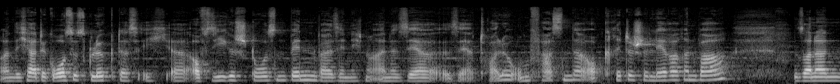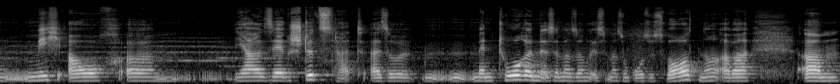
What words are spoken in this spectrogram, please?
Und ich hatte großes Glück, dass ich äh, auf sie gestoßen bin, weil sie nicht nur eine sehr, sehr tolle, umfassende, auch kritische Lehrerin war, sondern mich auch ähm, ja, sehr gestützt hat. Also Mentorin ist immer so, ist immer so ein großes Wort, ne? aber ähm,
